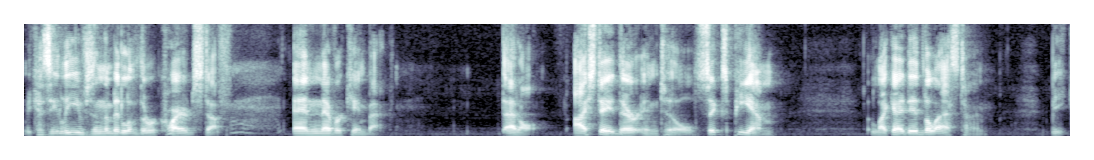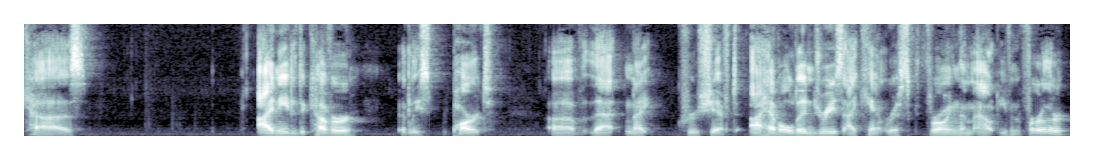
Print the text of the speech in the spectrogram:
because he leaves in the middle of the required stuff and never came back at all. I stayed there until 6 p.m., like I did the last time, because I needed to cover at least part of that night crew shift. I have old injuries. I can't risk throwing them out even further.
